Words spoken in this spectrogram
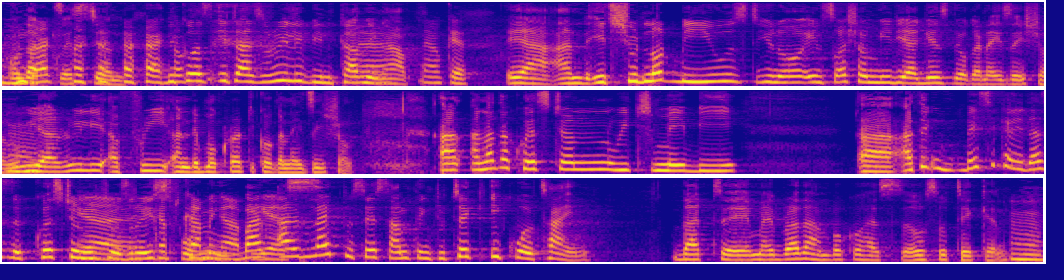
on that question because it has really been coming Yeah, up. okay. Yeah, and it should not be used, you know, in social media against the organization. We are really a free and democratic organization. Uh, another question, which may be, uh, I think basically that's the question Yeah, which was raised kept for coming me. up, but yes. I'd like to say something to take equal time that uh, my brother Amboko has also taken.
